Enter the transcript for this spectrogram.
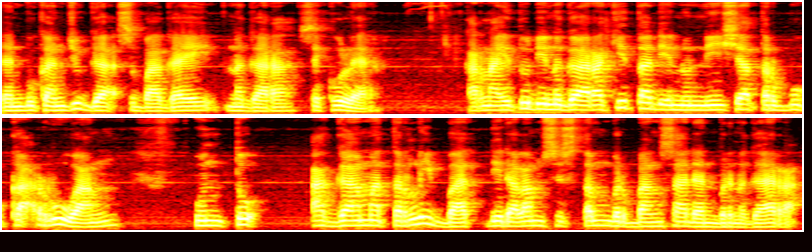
dan bukan juga sebagai negara sekuler. Karena itu di negara kita di Indonesia terbuka ruang untuk agama terlibat di dalam sistem berbangsa dan bernegara.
